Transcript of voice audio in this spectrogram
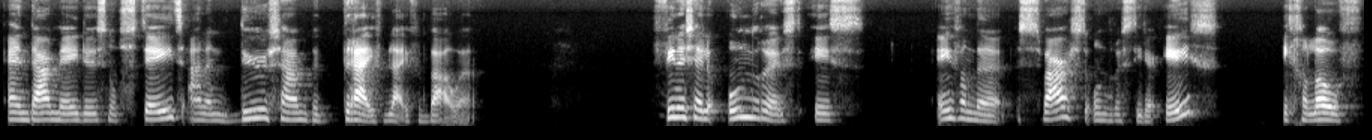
en daarmee dus nog steeds aan een duurzaam bedrijf blijven bouwen. Financiële onrust is een van de zwaarste onrust die er is. Ik geloof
